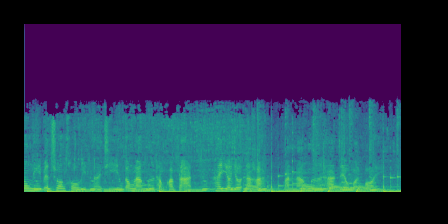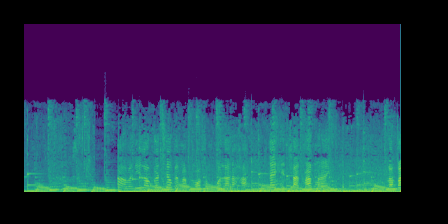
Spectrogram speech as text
ช่วงนี้เป็นช่วงโควิด -19 ต้องล้างมือทำความสะอาดให้เยอะๆนะคะหมั่นล้างมือทาเจลบ่อยๆค่ะวันนี้เราก็เที่ยวกันมาพอสมควรแล้วนะคะ ได้เห็นสัตว์มากมาย แล้วก็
